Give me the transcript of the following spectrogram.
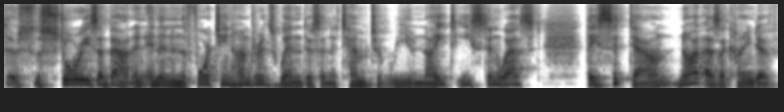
there's the stories about and, and then in the 1400s when there's an attempt to reunite east and west they sit down not as a kind of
